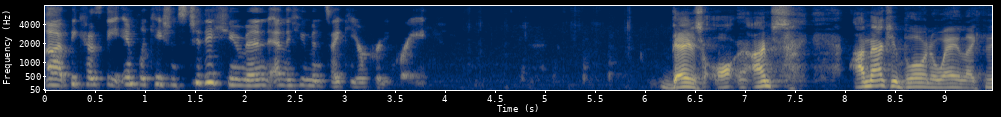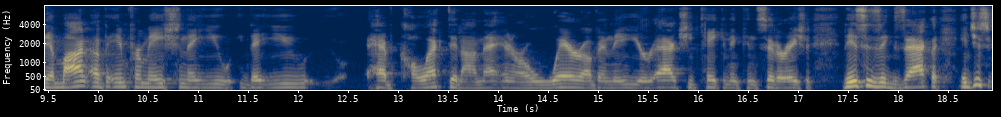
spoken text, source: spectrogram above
uh, because the implications to the human and the human psyche are pretty great there's all i'm i'm actually blown away like the amount of information that you that you have collected on that and are aware of and that you're actually taking in consideration. This is exactly it just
